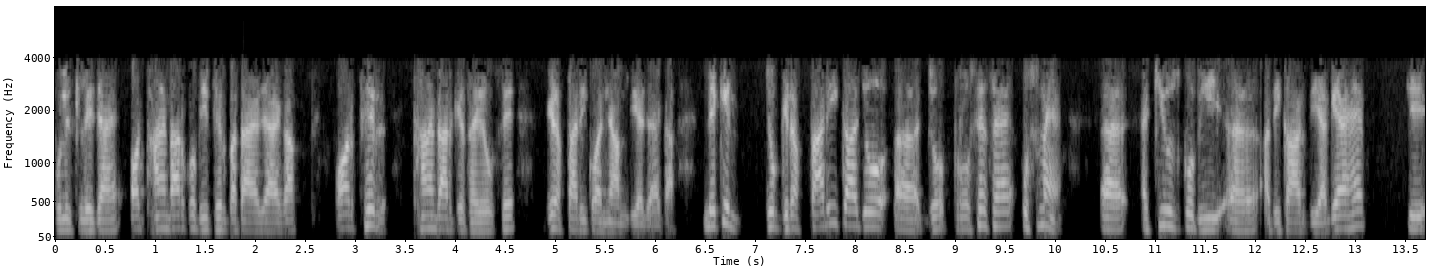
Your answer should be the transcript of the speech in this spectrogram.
पुलिस ले जाए और थानेदार को भी फिर बताया जाएगा और फिर थानेदार के सहयोग से गिरफ्तारी को अंजाम दिया जाएगा। लेकिन जो गिरफ्तारी का जो जो प्रोसेस है, उसमें एक्यूज को भी अधिकार दिया गया है कि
